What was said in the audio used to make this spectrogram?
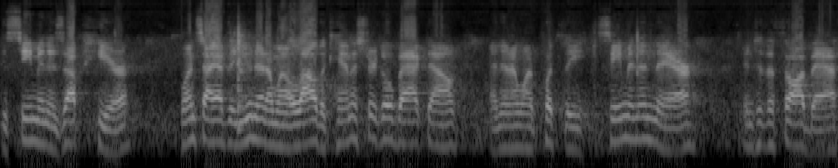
the semen is up here. Once I have the unit, I want to allow the canister to go back down, and then I want to put the semen in there into the thaw bath,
